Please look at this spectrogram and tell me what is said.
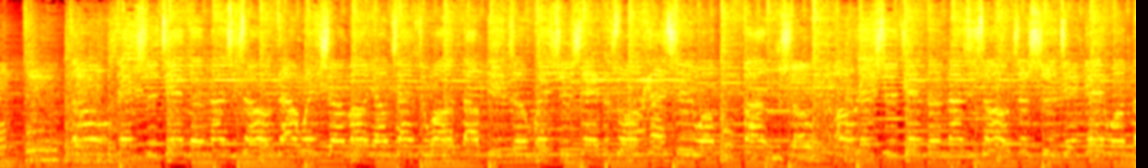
我不懂人世间的那些愁，他为什么要缠着我？到底这会是谁的错，还是我不放手？哦，人世间的那些愁，这世界给我的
